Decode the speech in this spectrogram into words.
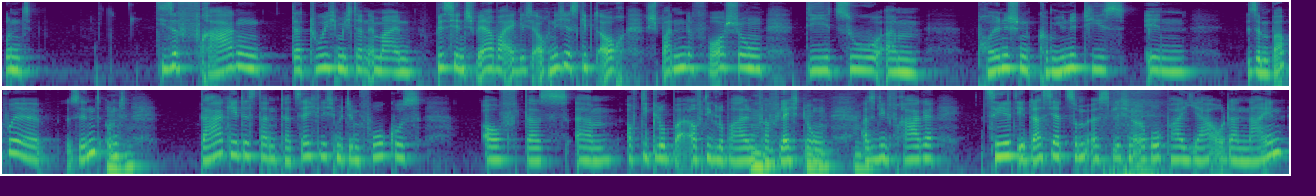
Und diese Fragen, da tue ich mich dann immer ein bisschen schwer, aber eigentlich auch nicht. Es gibt auch spannende Forschung, die zu ähm, polnischen Communities in Simbabwe sind. Mhm. Und da geht es dann tatsächlich mit dem Fokus auf, das, ähm, auf, die, auf die globalen mhm. Verflechtungen. Mhm. Also die Frage, zählt ihr das jetzt zum östlichen Europa, ja oder nein?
